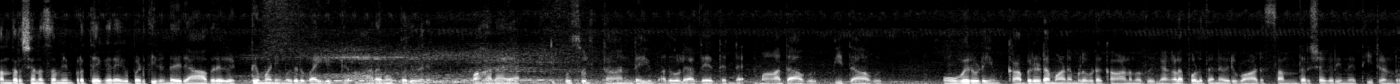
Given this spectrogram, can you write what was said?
സന്ദർശന സമയം പ്രത്യേകം രേഖപ്പെടുത്തിയിട്ടുണ്ട്. രാവിലെ എട്ട് മണി മുതൽ വൈകിട്ട് ആറ് മുപ്പത് വരെ. മഹാനായ ടിപ്പു സുൽത്താന്റെയും അതുപോലെ അദ്ദേഹത്തിന്റെ മാതാവ് പിതാവ് മൂവരുടെയും കബറിടമാണ് നമ്മളിവിടെ കാണുന്നത്. ഞങ്ങളെപ്പോലെ തന്നെ ഒരുപാട് സന്ദർശകർ ഇന്ന് എത്തിയിട്ടുണ്ട്.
